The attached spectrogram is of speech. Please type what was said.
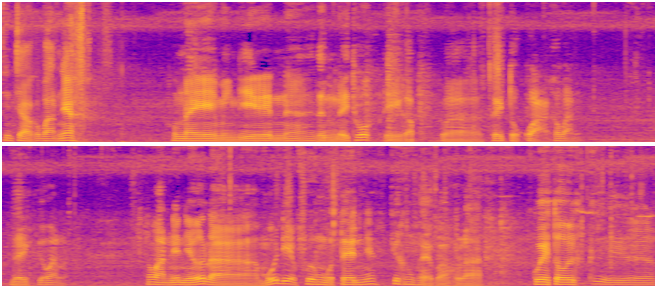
Xin chào các bạn nhé. Hôm nay mình đi lên à, rừng lấy thuốc thì gặp à, cây tổ quạ các bạn. Đây, các bạn ạ. Các bạn nên nhớ là mỗi địa phương một tên nhé, Chứ không phải bảo là quê tôi à,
